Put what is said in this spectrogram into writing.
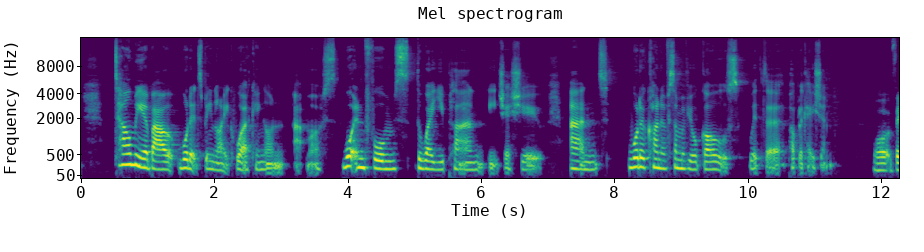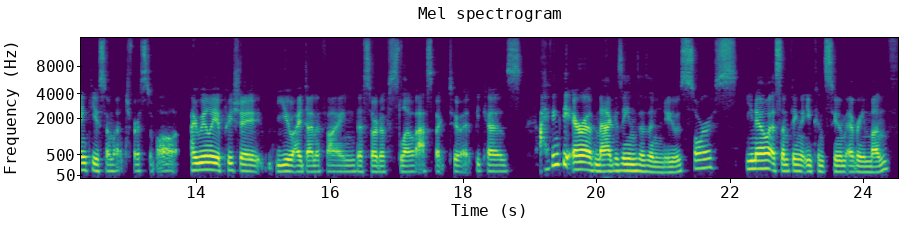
Tell me about what it's been like working on Atmos. What informs the way you plan each issue? And what are kind of some of your goals with the publication? Well, thank you so much, first of all. I really appreciate you identifying this sort of slow aspect to it because I think the era of magazines as a news source, you know, as something that you consume every month,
